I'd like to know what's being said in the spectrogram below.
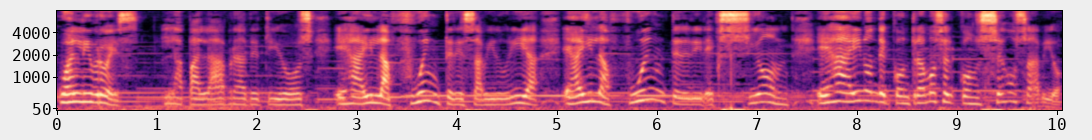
¿cuál libro es? La palabra de Dios. Es ahí la fuente de sabiduría, es ahí la fuente de dirección, es ahí donde encontramos el consejo sabio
